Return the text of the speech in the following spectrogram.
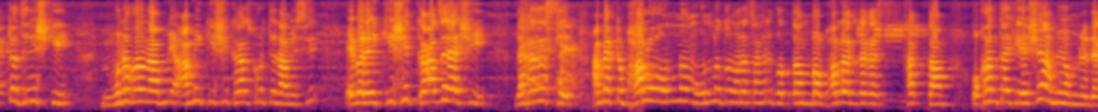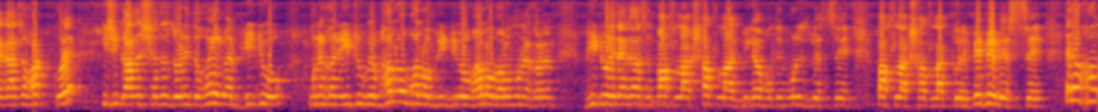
একটা জিনিস কি, মনে করেন আপনি, আমি কৃষি কাজ করতে নামিছি, এবার এই কৃষি কাজে আসি, দেখা যাচ্ছে আমি একটা ভালো অন্য, উন্নত মানের চাকরি করতাম বা ভালো এক জায়গায় থাকতাম, ওখান থেকে এসে আমি অমনি দেখা যাচ্ছে হট করে কৃষি কাজের সাথে জড়িত হয়ে এবার ভিডিও মনে করেন ইউটিউবে ভালো ভালো ভিডিও, ভালো ভালো মনে করেন ভিডিওয়ে দেখা যাচ্ছে পাঁচ লাখ, সাত লাখ বিঘা প্রতি মরিচ বেচছে, পাঁচ লাখ, সাত লাখ করে পেঁপে বেচছে। এরকম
